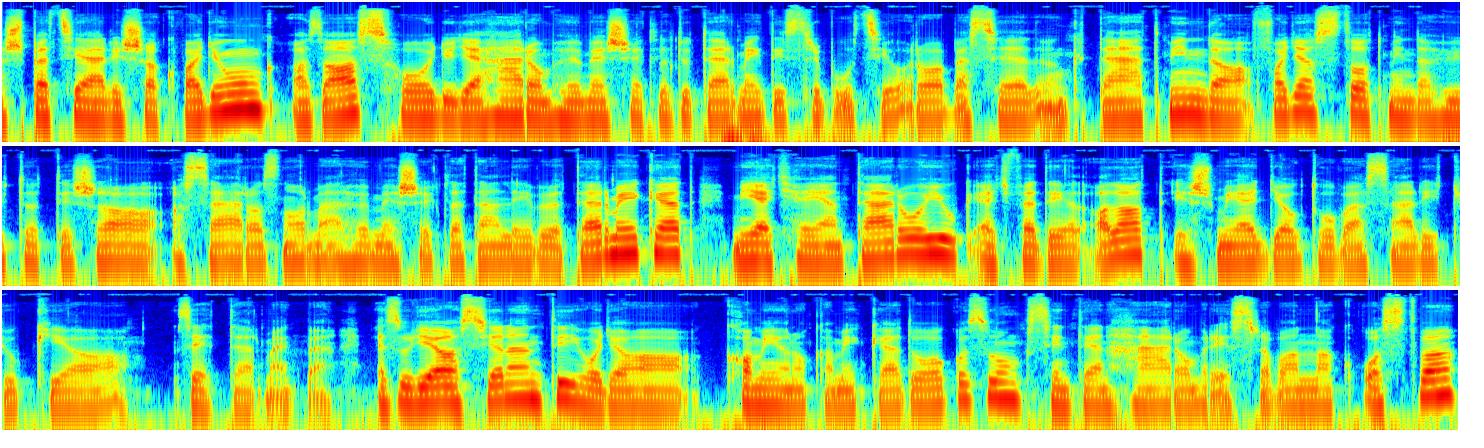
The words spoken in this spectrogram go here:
speciálisak vagyunk, az az, hogy ugye három hőmérsékletű termékdisztribúcióról beszélünk. Tehát mind a fagyasztott, mind a hűtött és a, a száraz normál hőmérsékleten lévő terméket mi egy helyen tároljuk, egy fedél alatt, és mi egy autóval szállítjuk ki a az éttermekbe. Ez ugye azt jelenti, hogy a kamionok, amikkel dolgozunk, szintén három részre vannak osztva,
